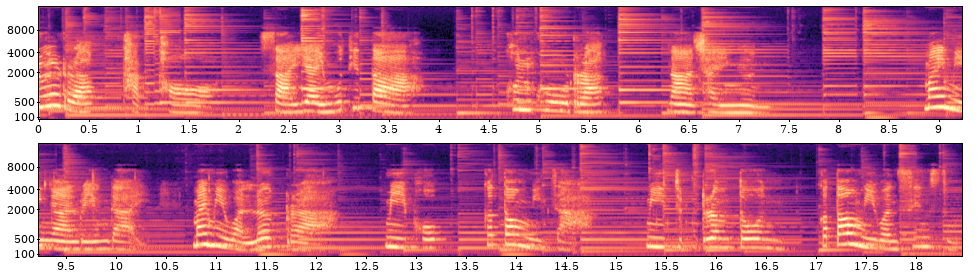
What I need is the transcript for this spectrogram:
ด้วยรักถักทอ สายใยมุทิตา คุณครูรัก นาชัยเงิน ไม่มีงานเลี้ยงใด ไม่มีวันเลิกรา มีพบก็ต้องมีจาก มีจุดเริ่มต้น ก็ต้องมีวันสิ้นสุด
